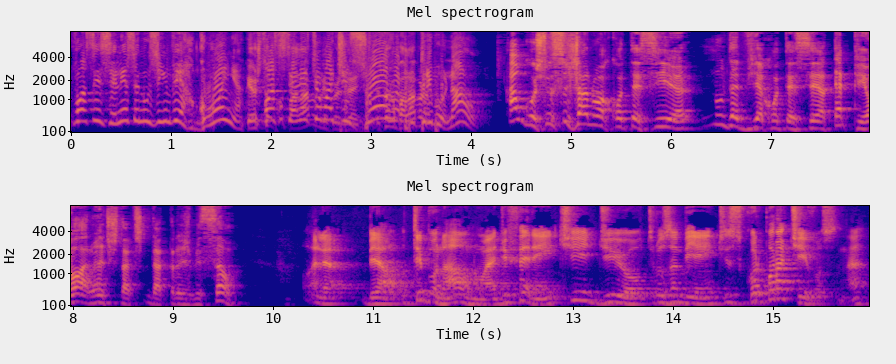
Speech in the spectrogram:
Vossa Excelência nos envergonha. Vossa Excelência é uma tesoura para o tribunal. Augusto, isso já não acontecia, não devia acontecer até pior antes da, da transmissão? Olha, Biel, o tribunal não é diferente de outros ambientes corporativos, né?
